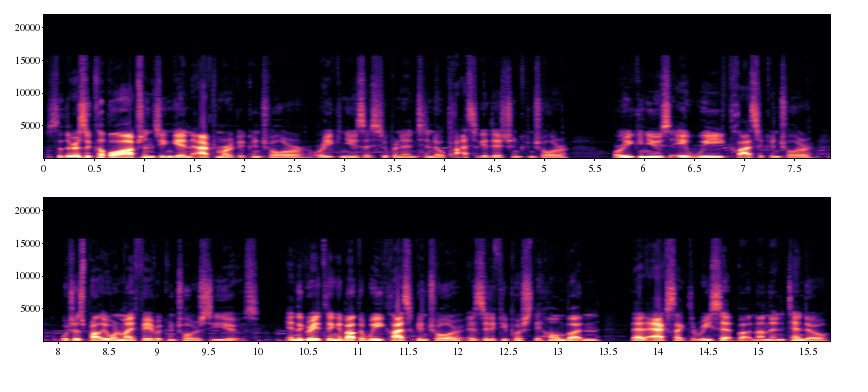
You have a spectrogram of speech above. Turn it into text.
So there is a couple options. You can get an aftermarket controller, or you can use a Super Nintendo Classic Edition controller, or you can use a Wii Classic controller, which is probably one of my favorite controllers to use. And the great thing about the Wii Classic controller is that if you push the home button, that acts like the reset button on the Nintendo,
